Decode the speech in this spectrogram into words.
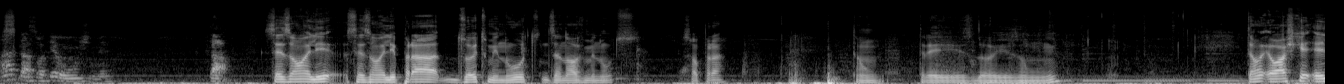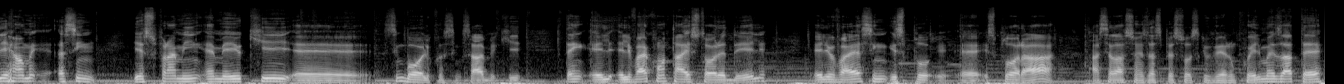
Ah, tá, só que é hoje, né? Tá. Vocês vão ali, vocês vão ali para 18 minutos, 19 minutos, só para Então, 3 2 1 Então, eu acho que ele realmente assim, isso para mim é meio que é, simbólico assim, sabe? Que tem ele, ele vai contar a história dele, ele vai assim explo, é, explorar as relações das pessoas que viveram com ele, mas até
